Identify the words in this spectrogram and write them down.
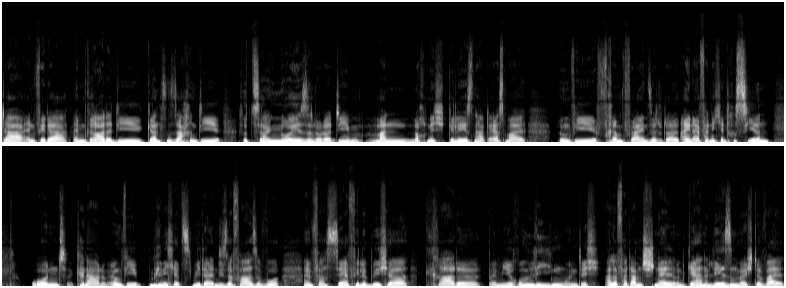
da entweder einem gerade die ganzen Sachen, die sozusagen neu sind oder die man noch nicht gelesen hat, erstmal irgendwie fremd für einen sind oder einen einfach nicht interessieren und keine Ahnung, irgendwie bin ich jetzt wieder in dieser Phase, wo einfach sehr viele Bücher gerade bei mir rumliegen und ich alle verdammt schnell und gerne lesen möchte, weil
